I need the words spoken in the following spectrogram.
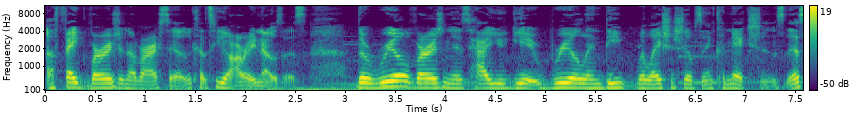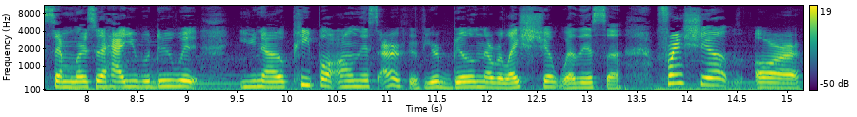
a fake version of ourselves because he already knows us. The real version is how you get real and deep relationships and connections. That's similar to how you would do with, you know, people on this earth. If you're building a relationship, whether it's a friendship or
